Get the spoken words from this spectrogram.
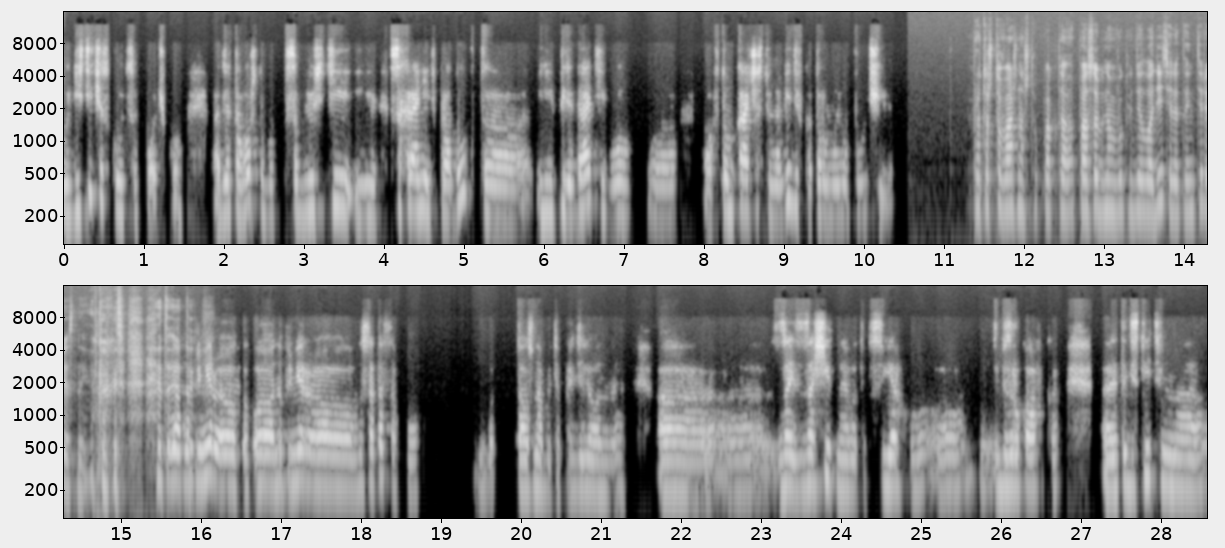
логистическую цепочку а для того, чтобы соблюсти и сохранить продукт э, и передать его в том качественном виде, в котором мы его получили. Про то, что важно, чтобы как-то по-особенному выглядел водитель, это интересно. Как это, это, да, это... Например, э, э, например, высота сапог. Вот должна быть определенная, а, защитная вот эта сверху а, безрукавка. Это действительно,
